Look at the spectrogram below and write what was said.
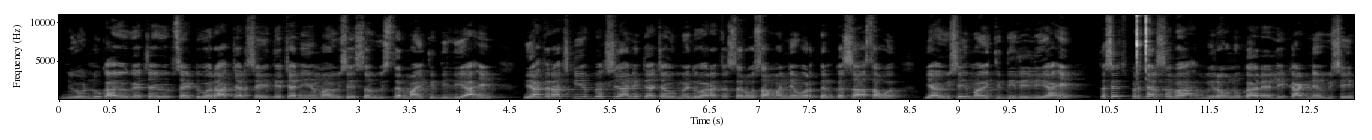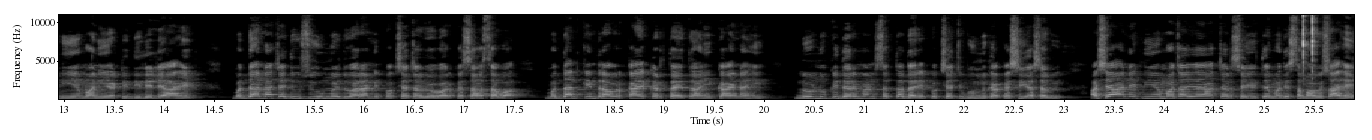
निवडणूक आयोगाच्या वेबसाईटवर आचारसंहितेच्या नियमाविषयी सविस्तर माहिती दिली आहे. यात राजकीय पक्ष आणि त्याच्या उमेदवाराचं सर्वसामान्य वर्तन कसं असावं याविषयी माहिती दिलेली आहे. तसेच प्रचारसभा मिरवणुका रॅली काढण्याविषयी नियम आणि अटी दिलेल्या आहेत. मतदानाच्या दिवशी उमेदवार आणि पक्षाचा व्यवहार कसा असावा मतदान केंद्रावर काय करता येतं आणि काय नाही निवडणुकीदरम्यान सत्ताधारी पक्षाची भूमिका कशी असावी अशा अनेक नियमाचा या आचारसंहितेमध्ये समावेश आहे.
